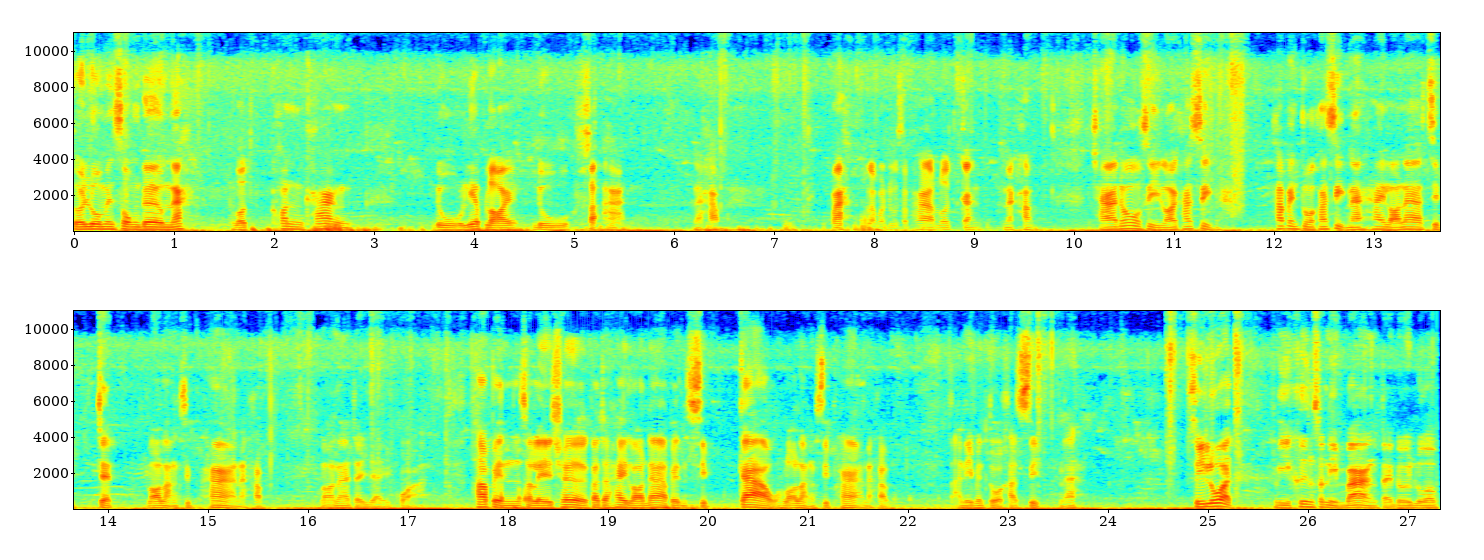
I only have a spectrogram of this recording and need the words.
โดยรวมเป็นทรงเดิมนะ รถค่อนข้าง ดูเรียบร้อย ดูสะอาดนะครับมาเรามาดูสภาพรถกันนะครับ Shadow 400 Classic ถ้าเป็นตัวคลาสสิกนะให้ล้อหน้า 17ล้อหลัง 15 นะครับล้อหน้าจะใหญ่กว่า ถ้าเป็น s l a s h e r ก็จะให้ล้อหน้าเป็น 19ล้อหลัง 15 นะครับ อันนี้เป็นตัวคลาสสิกนะซีลวดมีขึ้นสนิมบ้าง แต่โดยรวม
